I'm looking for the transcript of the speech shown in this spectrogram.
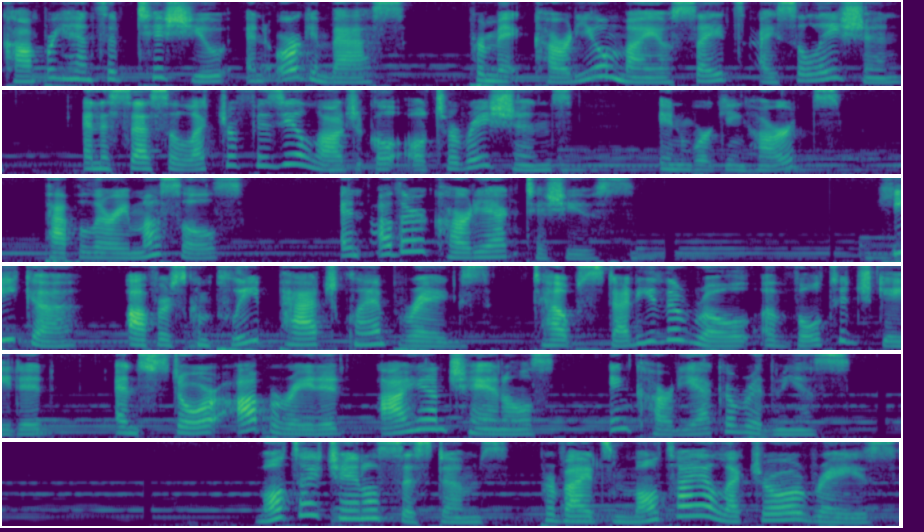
comprehensive tissue and organ baths permit cardiomyocytes isolation and assess electrophysiological alterations in working hearts, papillary muscles, and other cardiac tissues. HEKA offers complete patch clamp rigs to help study the role of voltage gated and store operated ion channels in cardiac arrhythmias. Multi channel systems provides multi electro arrays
